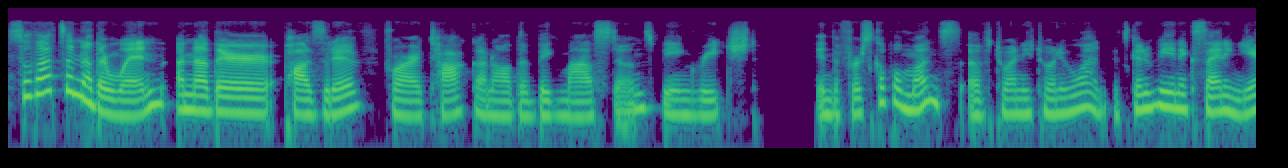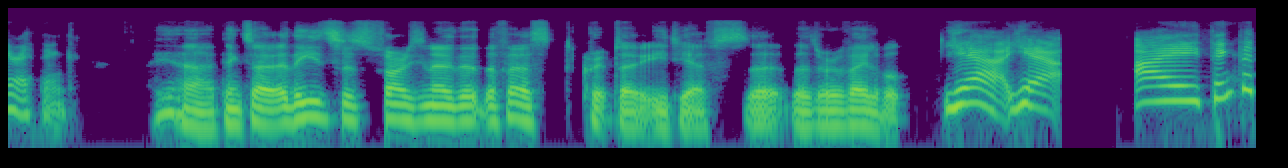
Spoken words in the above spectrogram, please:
So that's another win, another positive for our talk on all the big milestones being reached in the first couple months of 2021. It's going to be an exciting year, I think. Yeah, I think so. Are these, as far as you know, the, the first crypto ETFs that, that are available? Yeah, yeah. I think that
